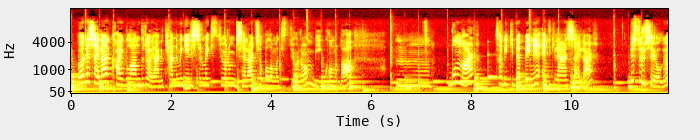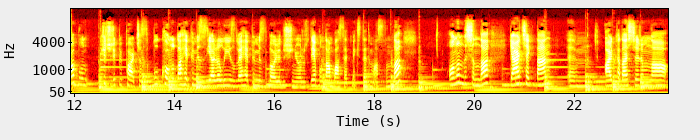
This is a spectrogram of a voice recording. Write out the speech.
Böyle şeyler kaygılandırıyor. Yani kendimi geliştirmek istiyorum, bir şeyler çabalamak istiyorum bir konuda. Hmm, bunlar tabii ki de beni etkileyen şeyler. Bir sürü şey oluyor. Bu küçücük bir parçası. Bu konuda hepimiz yaralıyız ve hepimiz böyle düşünüyoruz diye bundan bahsetmek istedim aslında. Onun dışında gerçekten arkadaşlarımla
